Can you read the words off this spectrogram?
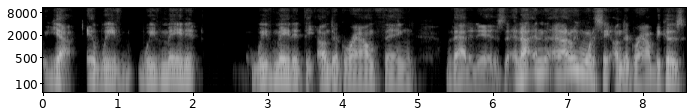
yeah it, we've we've made it we've made it the underground thing that it is and i and, and i don't even want to say underground because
